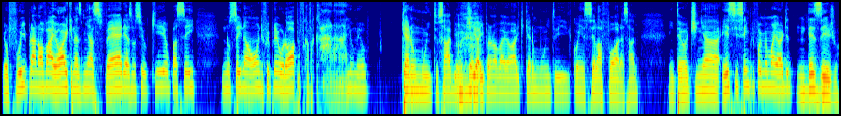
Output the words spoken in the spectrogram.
eu fui pra Nova York nas minhas férias, não sei o que, eu passei não sei na onde, fui pra Europa, eu ficava, caralho, meu, quero muito, sabe? Um dia ir pra Nova York, quero muito ir conhecer lá fora, sabe? Então eu tinha. Esse sempre foi meu maior de- desejo.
